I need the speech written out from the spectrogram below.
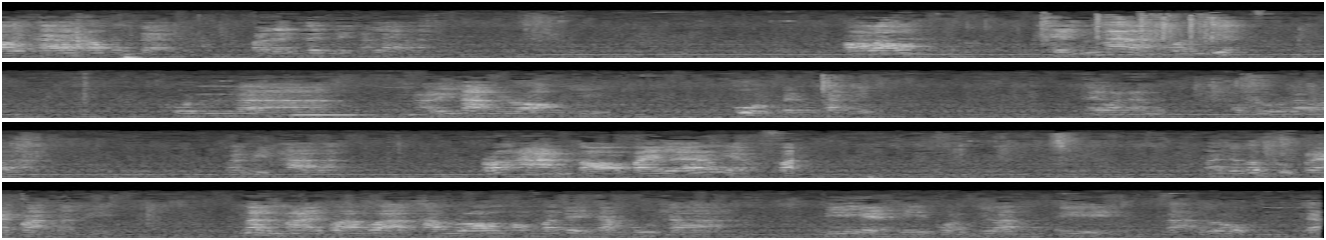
เราแพ้เขาตั้งแต่ประเด็นเทคนิคอันแรกแล้วพอเราเห็นหน้าคนที่คุณอารินามิรองที่พูดเป็นภาษาอังกฤษในวันนั้นผมรู้แล้วว่า มันผิดพลาดแล้ว เพราะอ่านต่อไปแล้วเนี่ยมันจะต้องถูกแปลความทันทีนั่นหมายความว่าคำร้องของประเทศกัมพูชา มีเหตุมีผลที่รับที่ศาลโลกจะ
